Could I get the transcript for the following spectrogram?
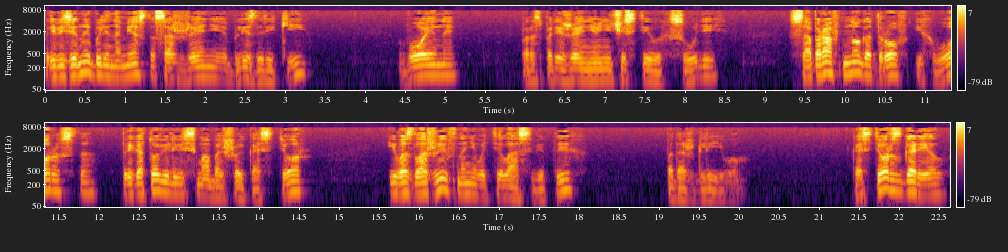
привезены были на место сожжения близ реки, воины, по распоряжению нечестивых судей, собрав много дров и хвороста, приготовили весьма большой костер и, возложив на него тела святых, подожгли его. Костер сгорел,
